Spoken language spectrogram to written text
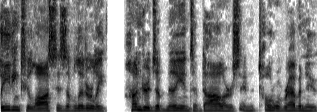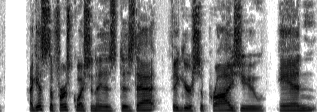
leading to losses of literally hundreds of millions of dollars in total revenue. I guess the first question is Does that figure surprise you? And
